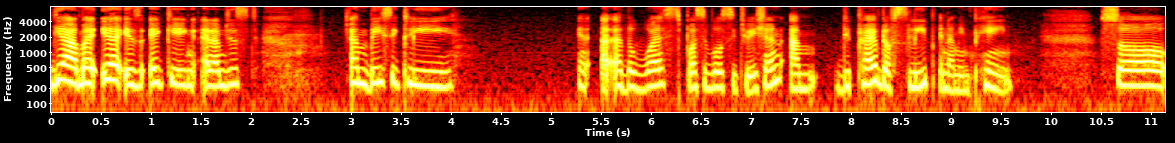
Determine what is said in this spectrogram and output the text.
yeah, my ear is aching, and I'm just I'm basically in, at the worst possible situation. I'm deprived of sleep and I'm in pain. So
